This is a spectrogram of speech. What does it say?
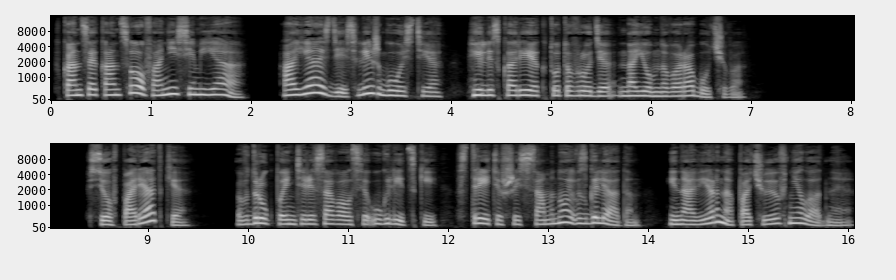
В конце концов, они семья, а я здесь лишь гостья — или скорее кто-то вроде наемного рабочего. «Все в порядке?» — вдруг поинтересовался Углицкий, встретившись со мной взглядом и, наверное, почуяв неладное.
